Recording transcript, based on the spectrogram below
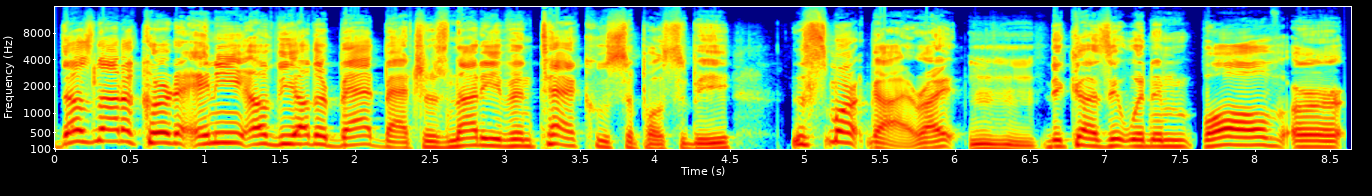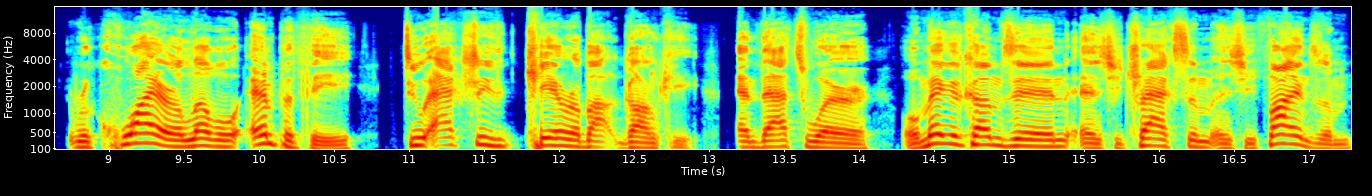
does not occur to any of the other Bad Batchers, not even Tech, who's supposed to be the smart guy, right? Mhm. because it would involve or require a level of empathy to actually care about Gonky. And that's where Omega comes in and she tracks him and she finds him.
